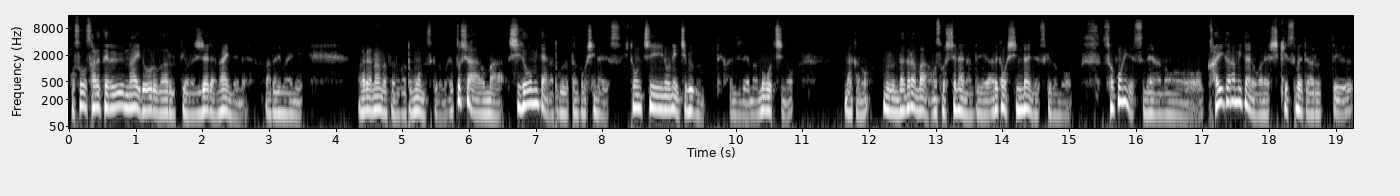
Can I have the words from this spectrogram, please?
舗装されてない道路があるっていうような時代ではないんでね、当たり前に。あれは何だったのかと思うんですけども、ひょっとしたら、まあ、指導みたいなところだったのかもしれないです。人んちのね、一部分って感じで、まあ、農地の中の部分だから、まあ、舗装してないなんていう、あれかもしれないんですけども、そこにですね、あの、貝殻みたいのがね、敷き詰めてあるっていう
